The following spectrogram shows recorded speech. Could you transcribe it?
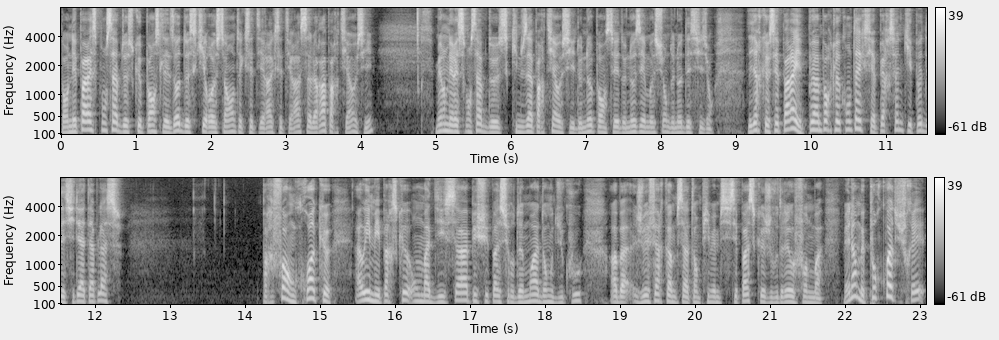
ben, on n'est pas responsable de ce que pensent les autres, de ce qu'ils ressentent, etc., etc. Ça leur appartient aussi. Mais on est responsable de ce qui nous appartient aussi, de nos pensées, de nos émotions, de nos décisions. C'est-à-dire que c'est pareil, peu importe le contexte, il n'y a personne qui peut décider à ta place. Parfois, on croit que ah oui, mais parce qu'on m'a dit ça, puis je suis pas sûr de moi, donc du coup, ah bah je vais faire comme ça, tant pis, même si c'est pas ce que je voudrais au fond de moi. Mais non, mais pourquoi tu ferais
